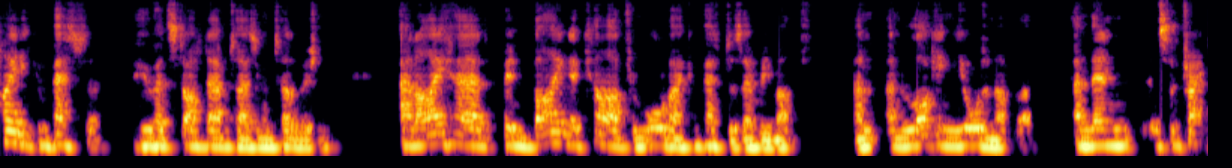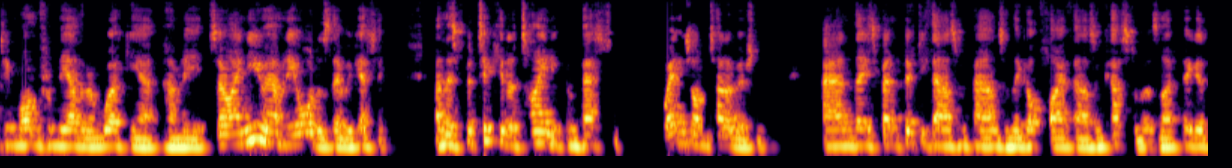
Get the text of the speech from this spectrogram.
tiny competitor who had started advertising on television. And I had been buying a card from all of our competitors every month and, and logging the order number and then subtracting one from the other and working out how many. So I knew how many orders they were getting. And this particular tiny competitor went on television and they spent £50,000 and they got 5,000 customers. And I figured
